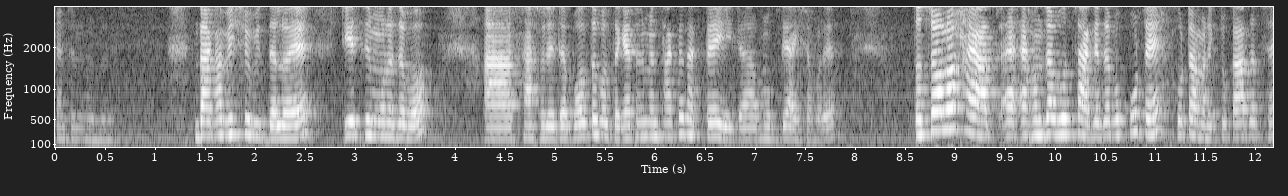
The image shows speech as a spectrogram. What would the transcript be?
ক্যান্টনমেন্ট ঢাকা বিশ্ববিদ্যালয়ে টিএসসির মোড়ে যাব। আর আসলে এটা বলতে বলতে ক্যান্টনমেন্ট থাকতে থাকতে এটা মুখ দিয়ে আইসা পড়ে। তো চলো হ্যাঁ আজ এখন যাব হচ্ছে, আগে যাব কোর্টে। কোর্টে আমার একটু কাজ আছে,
